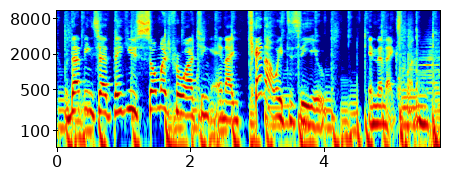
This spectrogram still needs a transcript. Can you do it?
With that being said, thank you so much for watching and I cannot wait to see you in the next one.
